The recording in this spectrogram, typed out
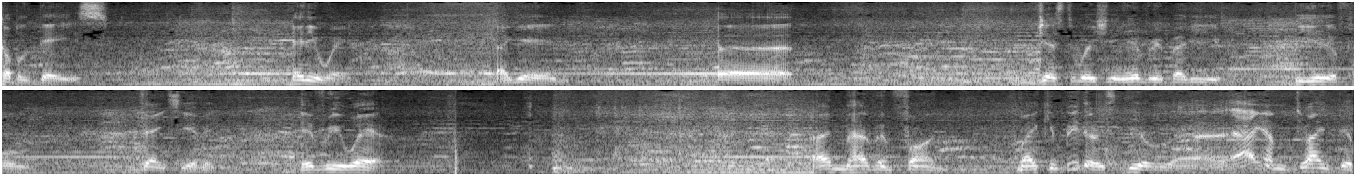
couple days. Anyway, again, uh, just wishing everybody beautiful Thanksgiving everywhere. I'm having fun. My computer is still. Uh, I am trying to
